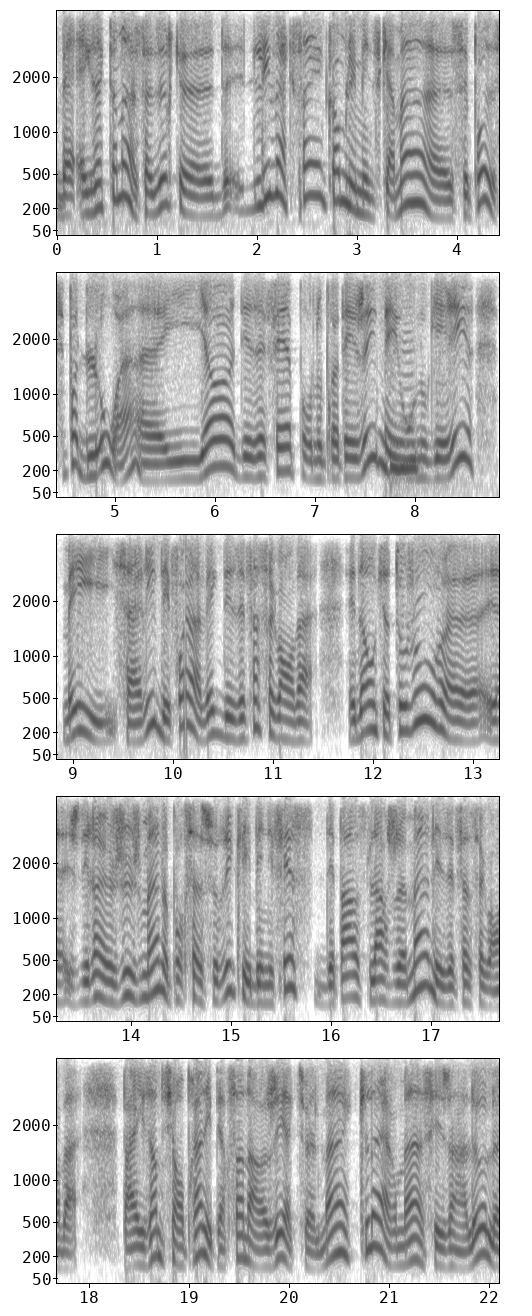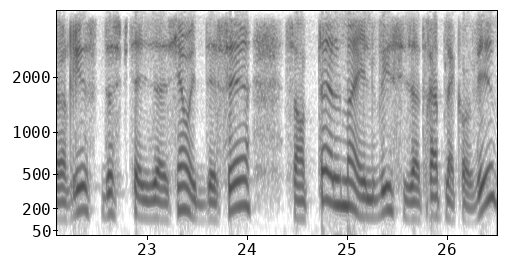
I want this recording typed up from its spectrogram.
Ben exactement. C'est-à-dire que les vaccins, comme les médicaments, euh, c'est pas c'est pas de l'eau. Hein? Euh, il y a des effets pour nous protéger, mais mm-hmm. ou nous guérir, mais ça arrive des fois avec des effets secondaires. Et donc il y a toujours, euh, je dirais, un jugement là, pour s'assurer que les bénéfices dépassent largement les effets secondaires. Par exemple, si on prend les personnes âgées actuellement, clairement ces gens-là, leur risque d'hospitalisation et de décès sont tellement élevés s'ils attrapent la COVID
